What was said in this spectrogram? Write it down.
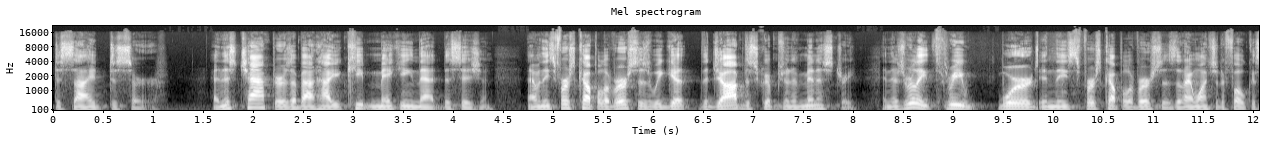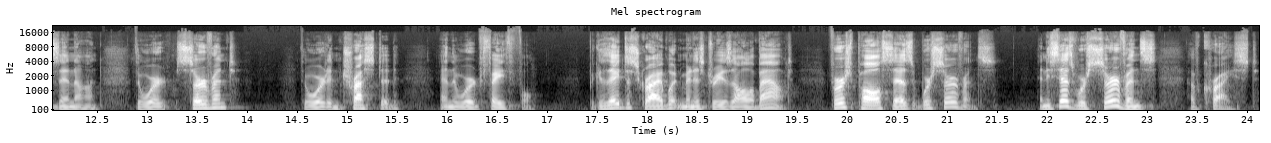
decide to serve. And this chapter is about how you keep making that decision. Now, in these first couple of verses, we get the job description of ministry. And there's really three words in these first couple of verses that I want you to focus in on the word servant, the word entrusted, and the word faithful, because they describe what ministry is all about. First, Paul says we're servants, and he says we're servants of Christ.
